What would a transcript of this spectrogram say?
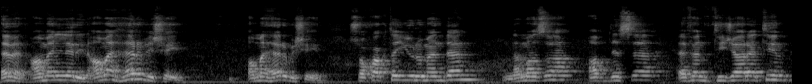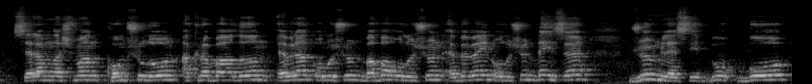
Evet amellerin ama her bir şeyin. Ama her bir şeyin. Sokakta yürümenden namaza, abdese, efendim ticaretin, selamlaşman, komşuluğun, akrabalığın, evlat oluşun, baba oluşun, ebeveyn oluşun neyse cümlesi bu, bu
